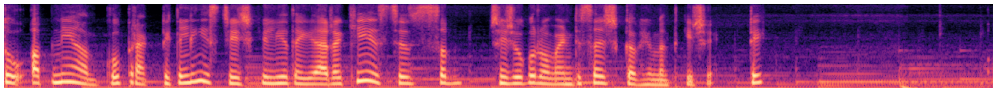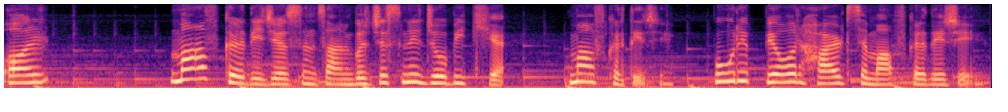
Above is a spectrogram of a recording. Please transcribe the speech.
तो अपने आप को प्रैक्टिकली इस चीज़ के लिए तैयार रखिए, इस चीज़, सब चीज़ों को रोमांटिसाइज कभी मत कीजिए, ठीक? और माफ़ कर दीजिए उस इंसान को जिसने जो भी किया माफ़ कर दीजिए। पूरे प्योर हार्ट से माफ़ कर दीजिए।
